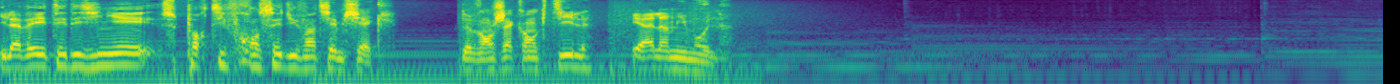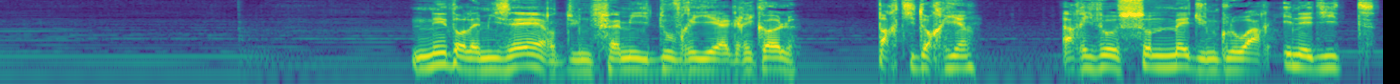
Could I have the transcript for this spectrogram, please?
il avait été désigné sportif français du XXe siècle, devant Jacques Anquetil et Alain Mimoun. Né dans la misère d'une famille d'ouvriers agricoles, parti de rien, arrivé au sommet d'une gloire inédite,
